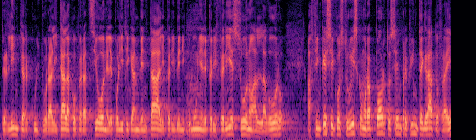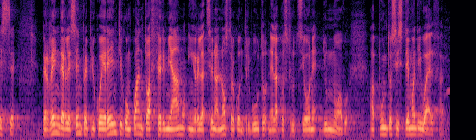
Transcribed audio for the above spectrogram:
per l'interculturalità, la cooperazione, le politiche ambientali, per i beni comuni e le periferie, sono al lavoro affinché si costruisca un rapporto sempre più integrato fra esse per renderle sempre più coerenti con quanto affermiamo in relazione al nostro contributo nella costruzione di un nuovo, appunto, sistema di welfare.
